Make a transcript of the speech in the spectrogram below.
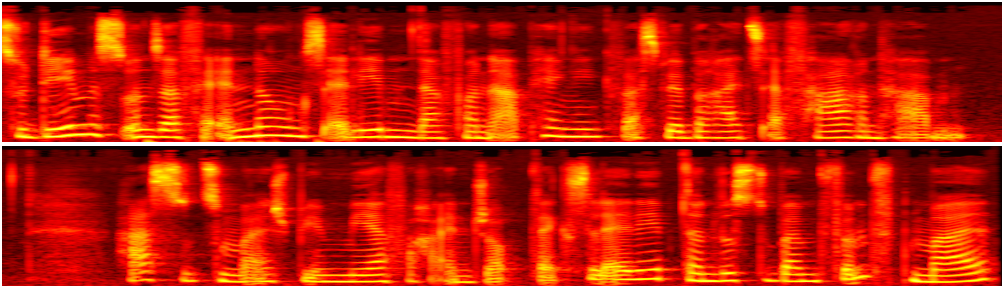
Zudem ist unser Veränderungserleben davon abhängig, was wir bereits erfahren haben. Hast du zum Beispiel mehrfach einen Jobwechsel erlebt, dann wirst du beim fünften Mal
